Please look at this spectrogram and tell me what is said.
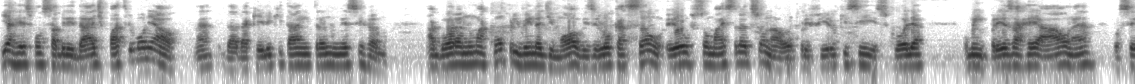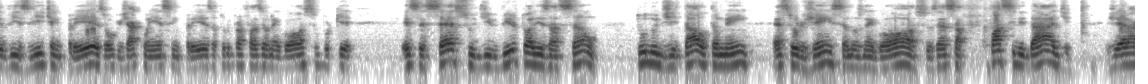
e a responsabilidade patrimonial né, da, daquele que está entrando nesse ramo. Agora, numa compra e venda de imóveis e locação, eu sou mais tradicional. Eu prefiro que se escolha uma empresa real, né? Você visite a empresa ou já conheça a empresa, tudo para fazer o negócio, porque esse excesso de virtualização, tudo digital, também essa urgência nos negócios, essa facilidade gera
